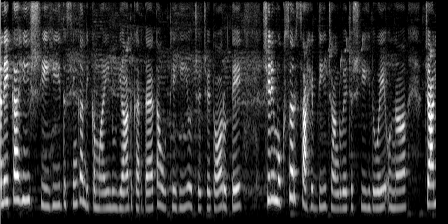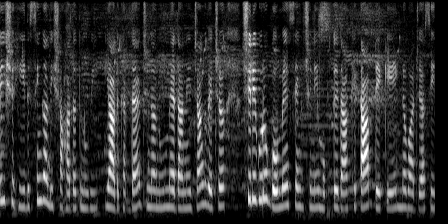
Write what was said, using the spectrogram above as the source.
ਅਨੇਕਾਂ ਹੀ ਸ਼ਹੀਦ ਸਿੰਘਾਂ ਦੀ ਕਮਾਈ ਨੂੰ ਯਾਦ ਕਰਦਾ ਹੈ ਤਾਂ ਉੱਥੇ ਹੀ ਉਚੇਚੇ ਤੌਰ ਉੱਤੇ ਸ੍ਰੀ ਮੁਕਤਸਰ ਸਾਹਿਬ ਦੀ ਜੰਗ ਵਿੱਚ ਸ਼ਹੀਦ ਹੋਏ ਉਹਨਾਂ 40 ਸ਼ਹੀਦ ਸਿੰਘਾਂ ਦੀ ਸ਼ਹਾਦਤ ਨੂੰ ਵੀ ਯਾਦ ਕਰਦਾ ਹੈ, ਜਿਨ੍ਹਾਂ ਨੂੰ ਮੈਦਾਨੇ ਜੰਗ ਵਿੱਚ ਸ੍ਰੀ ਗੁਰੂ ਗੋਬਿੰਦ ਸਿੰਘ ਜੀ ਨੇ ਮੁਕਤੇ ਦਾ ਖਿਤਾਬ ਦੇ ਕੇ ਨਵਾਜਿਆ ਸੀ।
